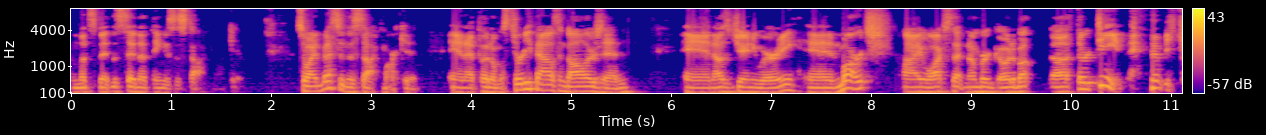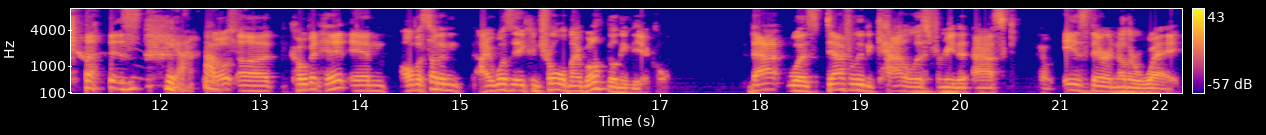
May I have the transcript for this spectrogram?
and let's let's say that thing is a stock market. so I invested in the stock market and I put almost thirty thousand dollars in, and that was January. And in March, I watched that number go to about uh, thirteen because yeah, you know, uh, COVID hit, and all of a sudden I wasn't in control of my wealth building vehicle. That was definitely the catalyst for me to ask, you know, is there another way?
